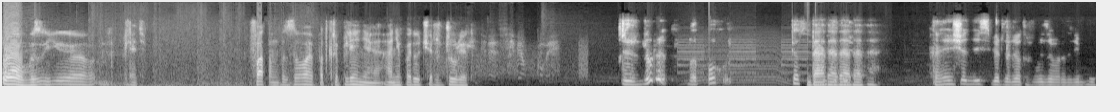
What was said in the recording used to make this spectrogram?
О, вы... Э, блядь. Фатом, вызывай подкрепление, они пойдут через Джулиет. Через Джулиет? Да похуй. Сейчас да, да, да, да, да. А я еще 10 вертолетов вызову разъебу.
